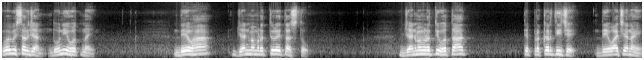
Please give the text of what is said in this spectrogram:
व विसर्जन दोन्ही होत नाही. देव हा जन्ममृत्यूरहित असतो. जन्ममृत्यू होतात ते प्रकृतीचे देवाचे नाही.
